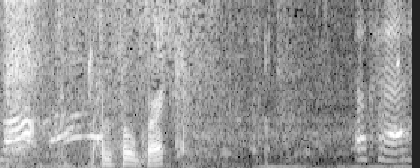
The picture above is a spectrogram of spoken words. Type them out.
What? I'm full brick. Okay.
